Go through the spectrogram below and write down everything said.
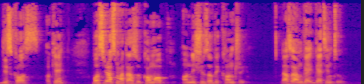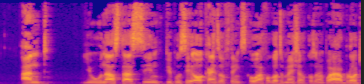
discuss, okay? But serious matters will come up on issues of the country. That's what I'm get, getting to. And you will now start seeing people say all kinds of things. Oh, I forgot to mention, because some people are abroad.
